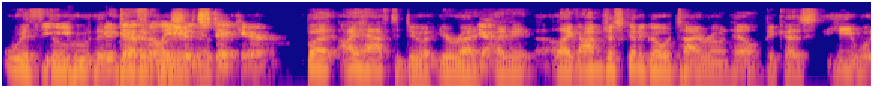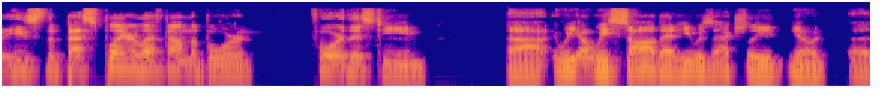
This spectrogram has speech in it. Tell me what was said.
with the, you, who the. You definitely should is. stick here but I have to do it. You're right. Yeah. I mean, like I'm just going to go with Tyrone Hill because he he's the best player left on the board for this team. Uh, we we saw that he was actually, you know, uh,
